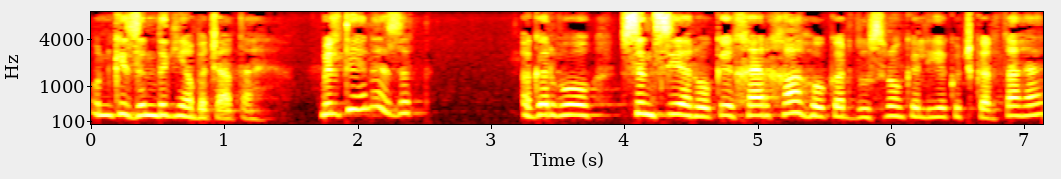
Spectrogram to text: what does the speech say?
ان کی زندگیاں بچاتا ہے۔ ملتی ہے نا عزت۔ اگر وہ سنسیئر ہو کے خیر خواہ ہو کر دوسروں کے لیے کچھ کرتا ہے،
